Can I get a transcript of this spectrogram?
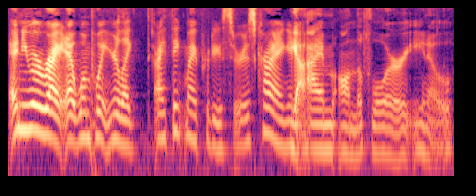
and you were right. At one point you're like, I think my producer is crying and yeah. I'm on the floor, you know,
